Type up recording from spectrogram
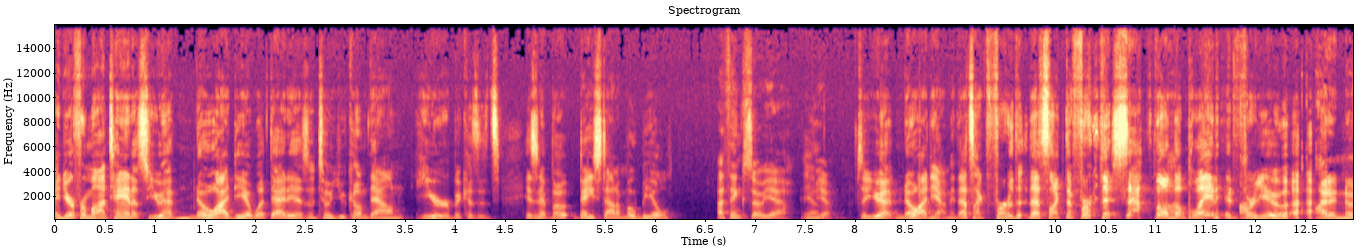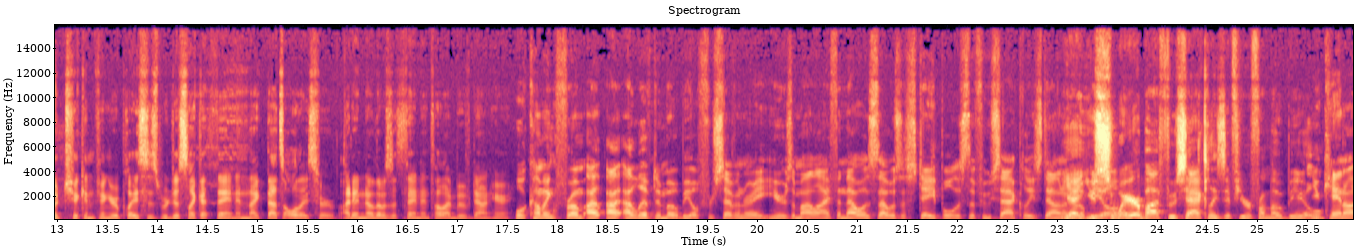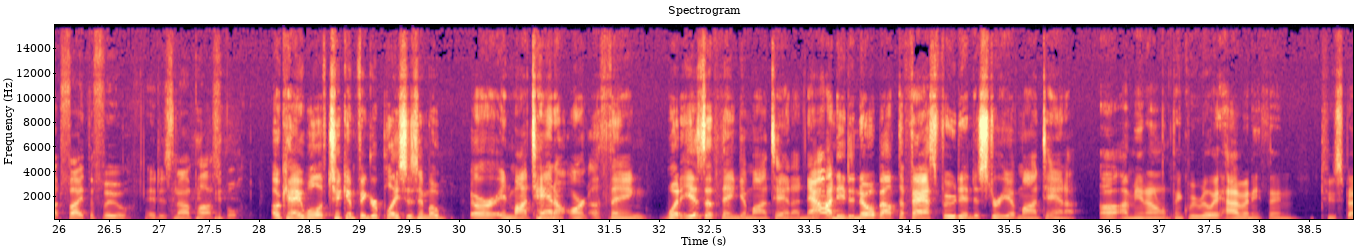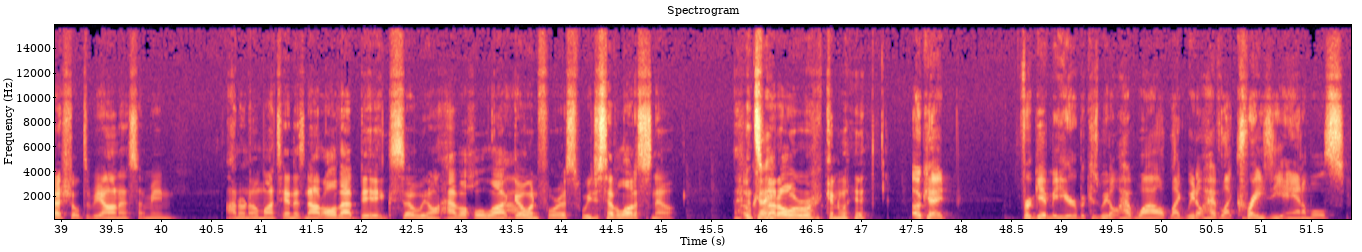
And you're from Montana, so you have no idea what that is until you come down here because it's isn't it bo- based out of Mobile? I think so. Yeah. Yeah. So you have no idea. I mean, that's like further. That's like the furthest south on the uh, planet for you. I didn't know chicken finger places were just like a thing, and like that's all they serve. I didn't know that was a thing until I moved down here. Well, coming from I, I I lived in Mobile for seven or eight years of my life, and that was that was a staple. Is the Foosackly's down in yeah, Mobile? you swear by Foosackly's if you're from Mobile. You cannot fight the foo. It is not possible. Okay, well, if chicken finger places in Mo- or in Montana aren't a thing, what is a thing in Montana? Now I need to know about the fast food industry of Montana. Uh, I mean, I don't think we really have anything too special, to be honest. I mean, I don't know. Montana's not all that big, so we don't have a whole lot going for us. We just have a lot of snow. That's Okay. about all we're working with. Okay, forgive me here because we don't have wild, like we don't have like crazy animals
